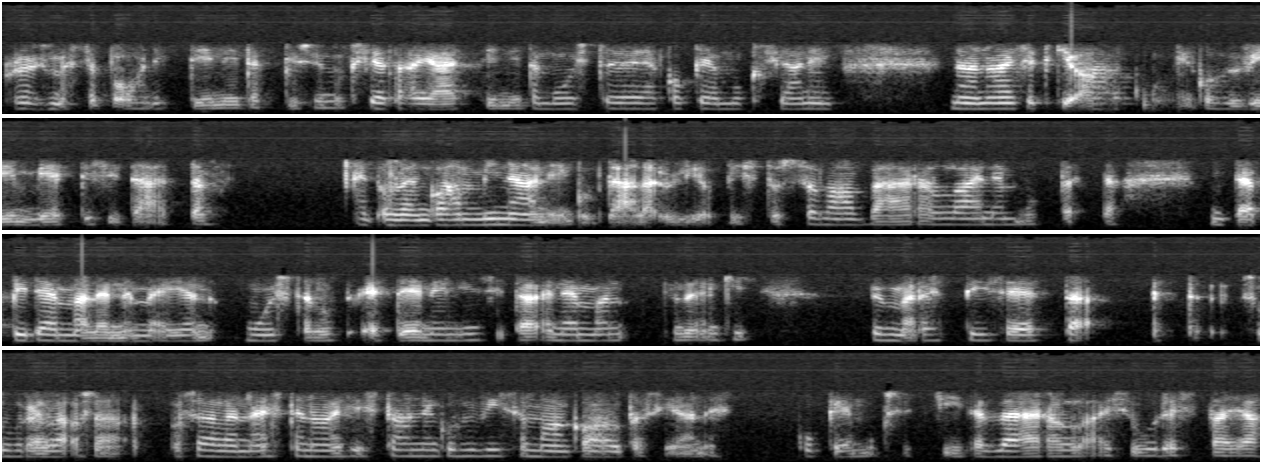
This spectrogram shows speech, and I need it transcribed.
ryhmässä pohdittiin niitä kysymyksiä tai jaettiin niitä muistoja ja kokemuksia, niin nämä naisetkin alkuun niin hyvin mietti sitä, että, että olenkohan minä niin kuin täällä yliopistossa vaan vääränlainen, mutta että mitä pidemmälle ne meidän muistelut eteni, niin sitä enemmän jotenkin ymmärrettiin se, että, että suurella osa, osalla näistä naisista on niin kuin hyvin samankaltaisia ne kokemukset siitä vääränlaisuudesta ja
